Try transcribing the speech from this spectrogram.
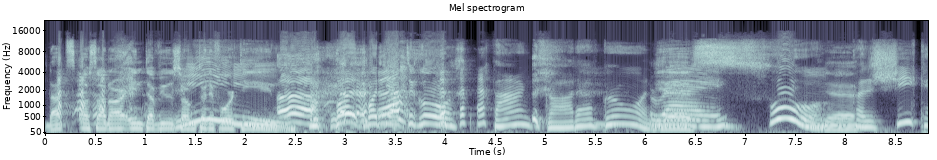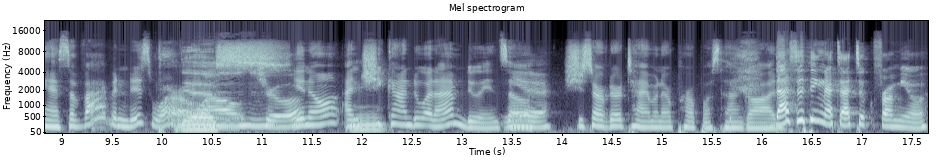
Mm. That's us on our interviews from 2014. but, but you have to go, thank God I've grown. yes. Whew. Yeah. Because she can't survive in this world. Yes. Wow, true. You know, and she can't do what I'm doing. So Yeah. she served her time and her purpose, thank God. That's the thing that I took from you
